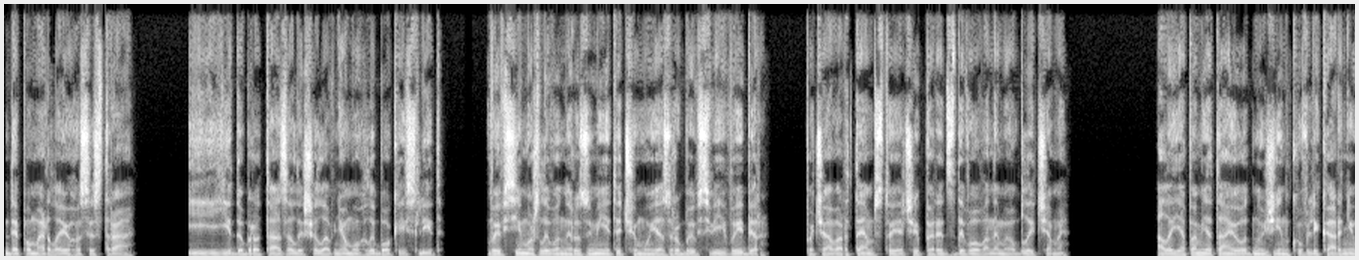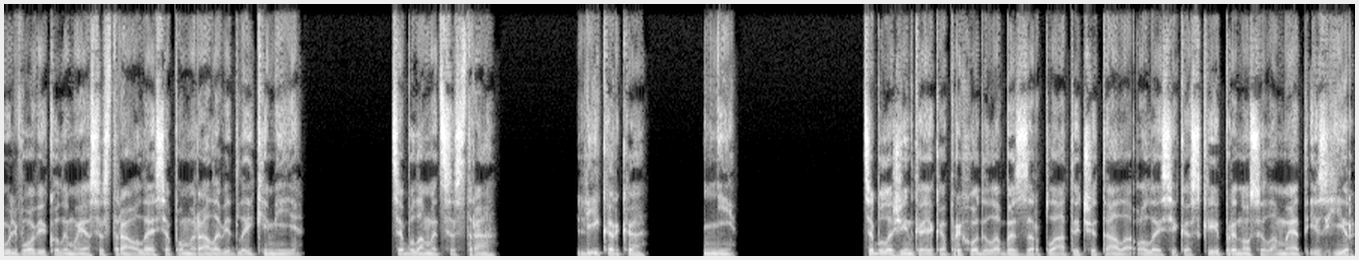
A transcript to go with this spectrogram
де померла його сестра, і її доброта залишила в ньому глибокий слід. Ви всі, можливо, не розумієте, чому я зробив свій вибір, почав Артем, стоячи перед здивованими обличчями. Але я пам'ятаю одну жінку в лікарні у Львові, коли моя сестра Олеся помирала від лейкемії. Це була медсестра? Лікарка? Ні. Це була жінка, яка приходила без зарплати, читала Олесі казки, приносила мед із гір,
